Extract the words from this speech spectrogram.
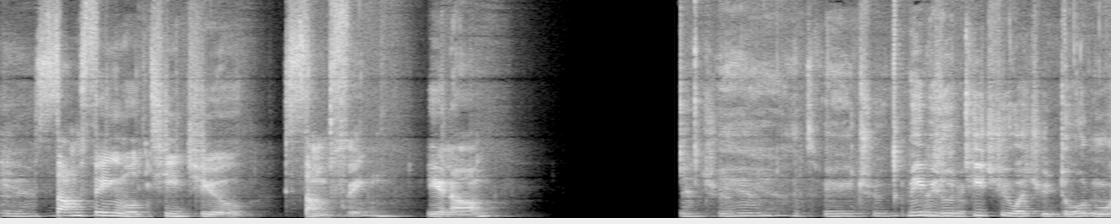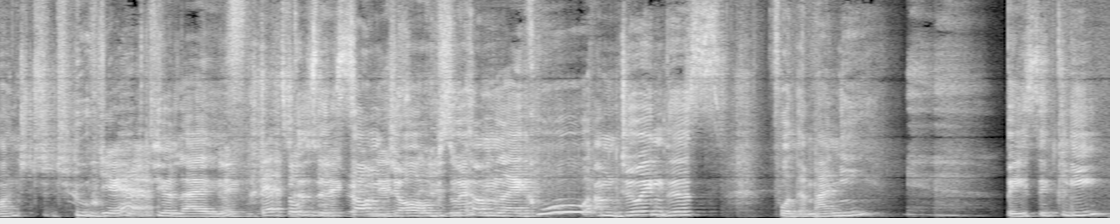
Yeah. Something will teach you something, you know? That's true. Yeah, that's very true. Maybe it'll teach you what you don't want to do Yeah. with your life. Like, that's because also there's some jobs where I'm like, "Ooh, I'm doing this for the money." Basically,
